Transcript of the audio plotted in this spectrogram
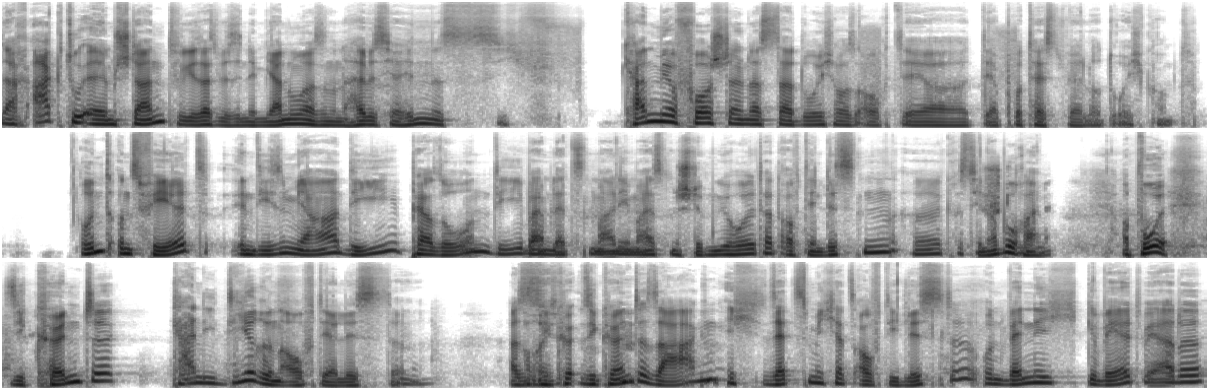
nach aktuellem Stand, wie gesagt, wir sind im Januar, sind ein halbes Jahr hin, es, ich kann mir vorstellen, dass da durchaus auch der, der Protestwähler durchkommt. Und uns fehlt in diesem Jahr die Person, die beim letzten Mal die meisten Stimmen geholt hat auf den Listen, äh, Christina Buchheim. Obwohl, sie könnte kandidieren auf der Liste. Also sie, sie könnte sagen, ich setze mich jetzt auf die Liste und wenn ich gewählt werde,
